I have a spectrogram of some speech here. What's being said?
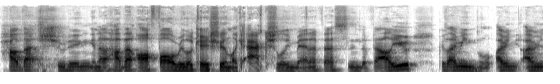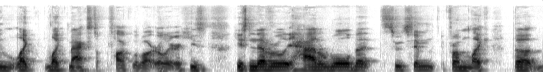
how that shooting and how that off ball relocation like actually manifests into value. Because I mean, I mean, I mean, like like Max talked about earlier, he's he's never really had a role that suits him from like the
